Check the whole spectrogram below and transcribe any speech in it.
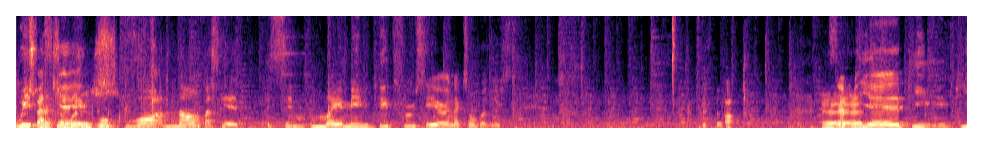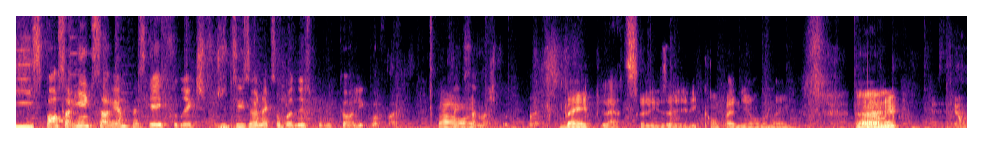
Oui, parce action que bonus? pour pouvoir. Non, parce que c'est mes, mes dés de feu, c'est une action bonus. Ça, Euh, puis, euh, puis, puis il se passe rien que ça revienne parce qu'il faudrait que j'utilise une action bonus pour lui coller quoi faire. ah fait que ouais. ça marche pas. Ouais. C'est bien plate, ça, les, les compagnons de même. Euh, Euh, question,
